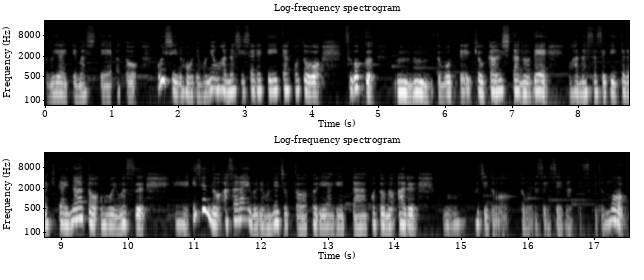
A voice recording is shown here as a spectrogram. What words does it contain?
つぶやいてまして、あと、ボイシーの方でもね、お話しされていたことを、すごく、うんうんと思って共感したので、お話しさせていただきたいなと思います。えー、以前の朝ライブでもね、ちょっと取り上げたことのある、藤野智哉先生なんですけども、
